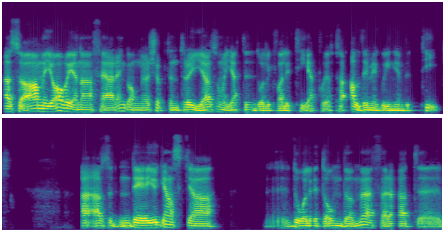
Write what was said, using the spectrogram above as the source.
Alltså, ja, men jag var i en affär en gång och köpte en tröja som var jättedålig kvalitet på. Jag ska aldrig mer gå in i en butik. Alltså, det är ju ganska eh, dåligt omdöme för att eh,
